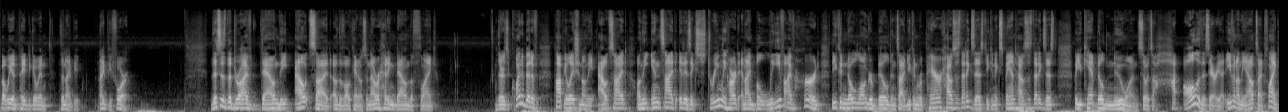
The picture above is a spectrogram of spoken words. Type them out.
but we had paid to go in the night, be- night before. This is the drive down the outside of the volcano. So now we're heading down the flank. There's quite a bit of population on the outside. On the inside, it is extremely hard, and I believe I've heard that you can no longer build inside. You can repair houses that exist, you can expand houses that exist, but you can't build new ones. So it's a hot, all of this area, even on the outside flank,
